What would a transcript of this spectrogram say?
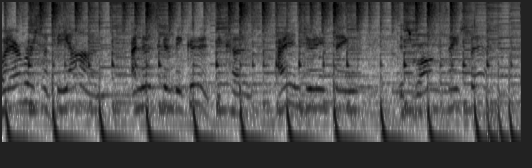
whatever's beyond, I know it's going to be good because I didn't do anything that's wrong they said.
